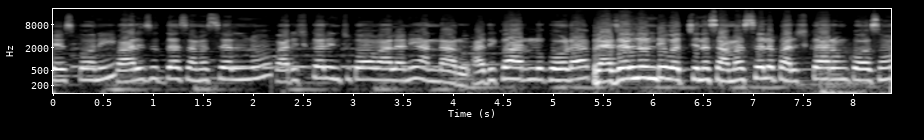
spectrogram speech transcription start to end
చేసుకొని పారిశుద్ధ సమస్యలను పరిష్కరించుకోవాలని అన్నారు. అధికారులు కూడా ప్రజల నుండి వచ్చిన సమస్యల పరిష్కారం కోసం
